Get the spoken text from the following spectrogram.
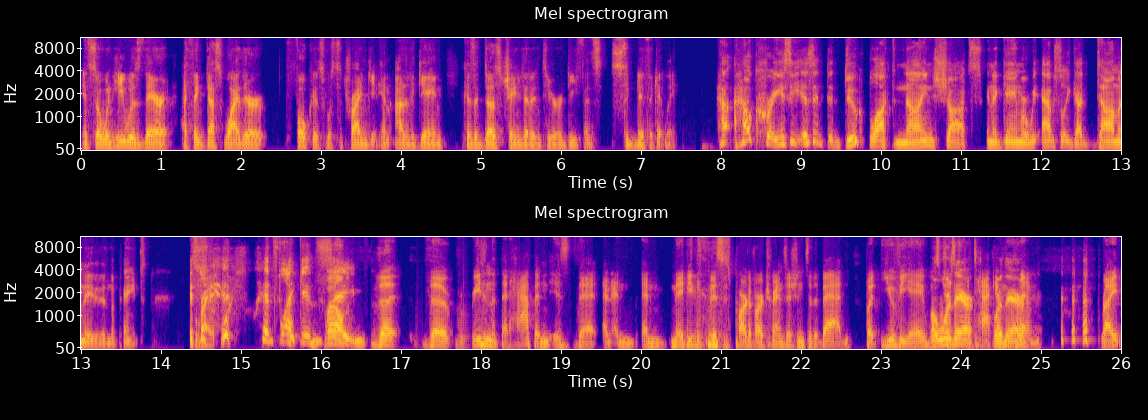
And so when he was there, I think that's why their focus was to try and get him out of the game because it does change that interior defense significantly. How how crazy is it that Duke blocked nine shots in a game where we absolutely got dominated in the paint? It's Right. it's like insane. Well, the the reason that that happened is that, and and and maybe this is part of our transition to the bad, but UVA was Oh, we're just there. attacking We're the rim, right?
